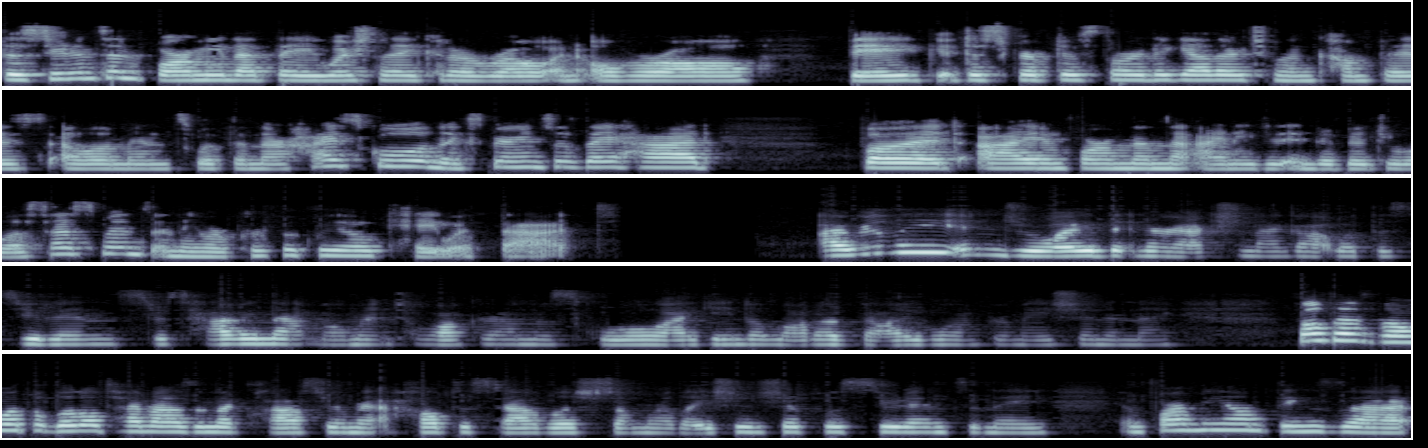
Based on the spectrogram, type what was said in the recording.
the students informed me that they wish they could have wrote an overall big descriptive story together to encompass elements within their high school and experiences they had, but I informed them that I needed individual assessments and they were perfectly okay with that. I really enjoyed the interaction I got with the students, just having that moment to walk around the school. I gained a lot of valuable information and I felt as though with the little time I was in the classroom, it helped establish some relationships with students and they informed me on things that,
